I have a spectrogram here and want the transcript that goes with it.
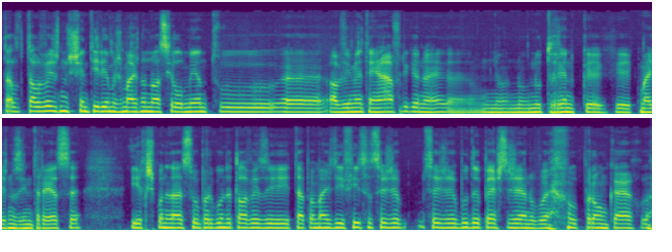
tal, talvez nos sentiremos mais no nosso elemento, uh, obviamente em África, não é? Uh, no, no, no, terreno que, que, mais nos interessa. E respondendo à sua pergunta, talvez a etapa mais difícil seja, seja Budapeste-Génova, para um carro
